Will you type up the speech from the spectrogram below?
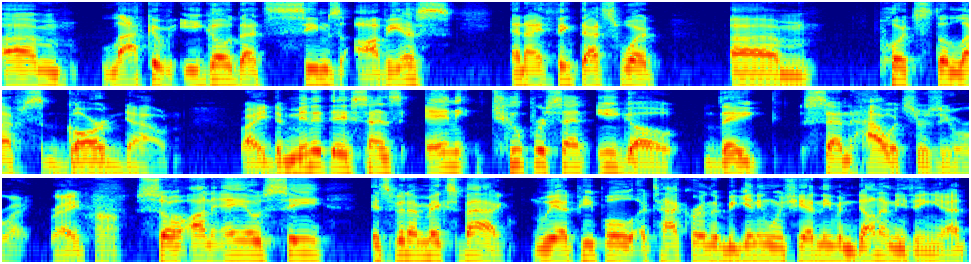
um, lack of ego that seems obvious, and I think that's what um, puts the left's guard down. Right, the minute they sense any two percent ego, they send howitzers your way. Right, huh. so huh. on AOC, it's been a mixed bag. We had people attack her in the beginning when she hadn't even done anything yet.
